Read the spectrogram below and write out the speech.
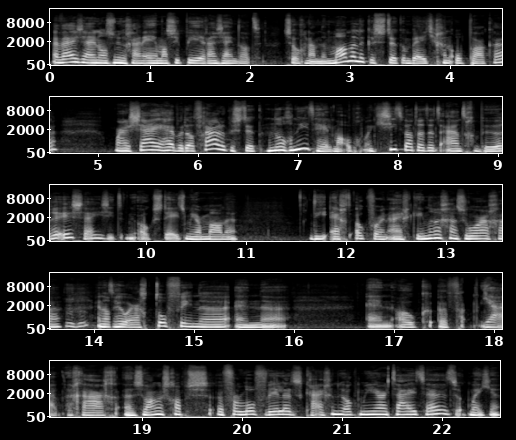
En wij zijn ons nu gaan emanciperen... en zijn dat zogenaamde mannelijke stuk een beetje gaan oppakken. Maar zij hebben dat vrouwelijke stuk nog niet helemaal opgepakt. Je ziet wat dat het aan het gebeuren is. Hè. Je ziet nu ook steeds meer mannen... die echt ook voor hun eigen kinderen gaan zorgen... Mhm. En dat heel erg tof vinden. En, eh, en ook eh, ja, graag eh, zwangerschapsverlof willen. Dus krijgen nu ook meer tijd. Hè? Dat is ook een beetje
